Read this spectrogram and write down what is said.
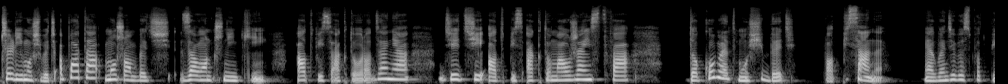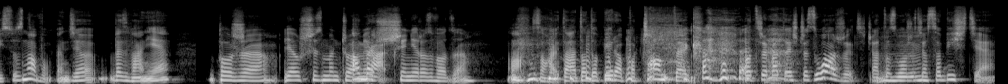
Czyli musi być opłata, muszą być załączniki, odpis aktu urodzenia dzieci, odpis aktu małżeństwa. Dokument musi być podpisany. Jak będzie bez podpisu, znowu będzie wezwanie. Boże, ja już się zmęczyłam, ja już się nie rozwodzę. O, słuchaj, to, to dopiero początek, bo trzeba to jeszcze złożyć. Trzeba to -hmm. złożyć osobiście,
